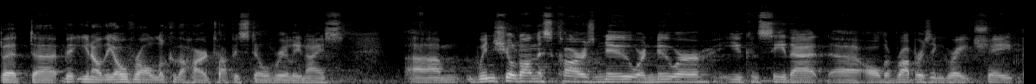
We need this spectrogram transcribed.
But, uh, but you know, the overall look of the hardtop is still really nice. Um, windshield on this car is new or newer. You can see that uh, all the rubber's in great shape.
